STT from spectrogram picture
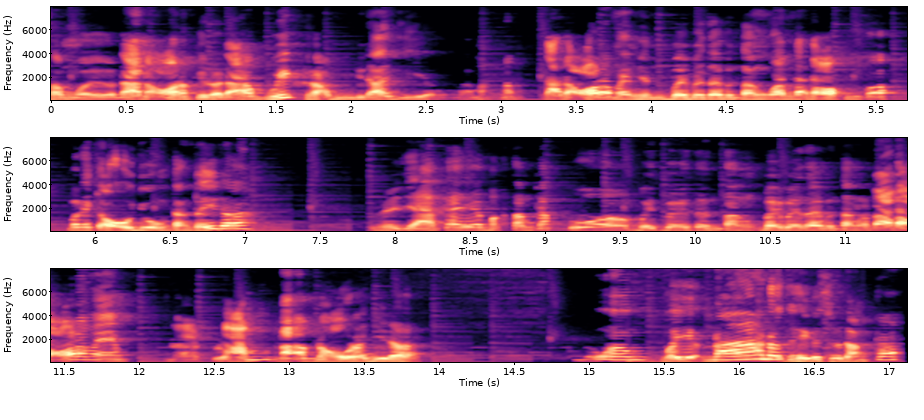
Xong rồi đá đỏ nó kêu là đá quyết rồng gì đá gì đó. Đá mắt lắm. Đá đỏ đó mà em nhìn bbt bình tân của anh đá đỏ cũng có mấy cái chỗ ô vuông trang trí đó. Rồi và cái bậc tam cấp của bbt bình tân bbt bình tân là đá đỏ đó mấy em. Đẹp lắm. Đá ấn độ đó gì đó đúng không? Bây giờ đá đó thì cái sự đẳng cấp.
